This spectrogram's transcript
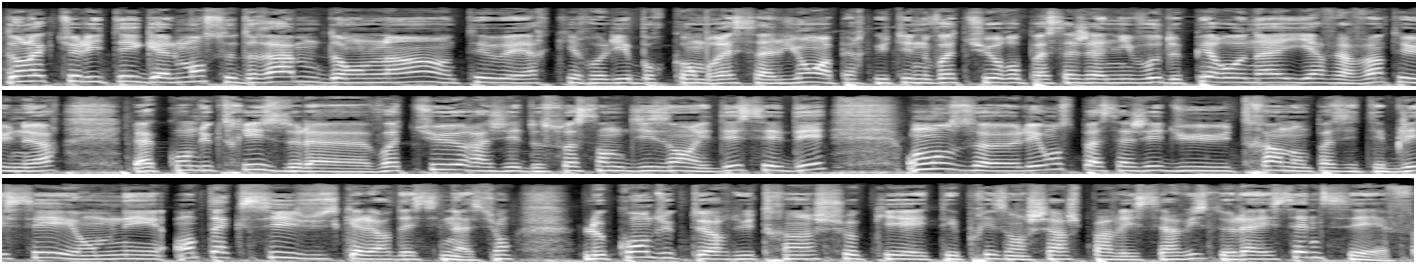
Dans l'actualité également, ce drame dans l'Ain, un TER qui reliait Bourg-en-Bresse à Lyon a percuté une voiture au passage à niveau de Perona hier vers 21h. La conductrice de la voiture, âgée de 70 ans, est décédée. 11, euh, les 11 passagers du train n'ont pas été blessés et emmenés en taxi jusqu'à leur destination. Le conducteur du train choqué a été pris en charge par les services de la SNCF.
